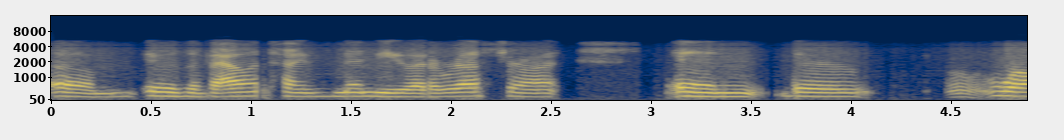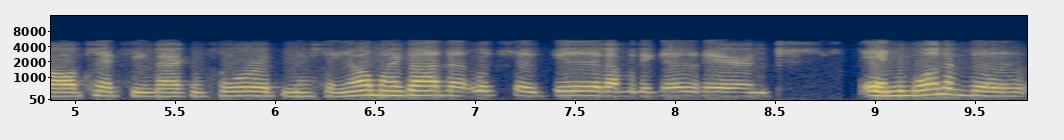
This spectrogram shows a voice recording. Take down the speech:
Um, it was a Valentine's menu at a restaurant, and they're we're all texting back and forth, and they're saying, "Oh my God, that looks so good! I'm going to go there." And and one of the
